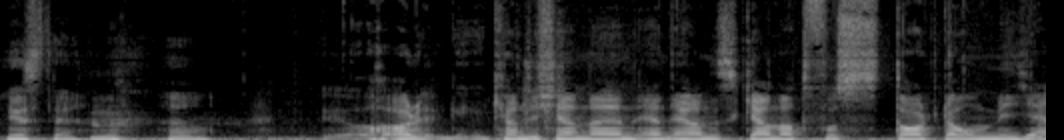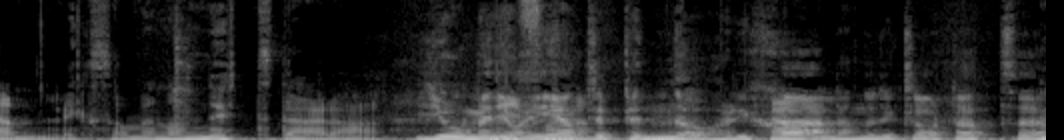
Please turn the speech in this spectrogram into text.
Just det. Ja. Ja. Har, kan du känna en, en önskan att få starta om igen? Liksom? Något nytt där? äh? Jo, men jag är entreprenör Mm. i själen och det är klart att ehm,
